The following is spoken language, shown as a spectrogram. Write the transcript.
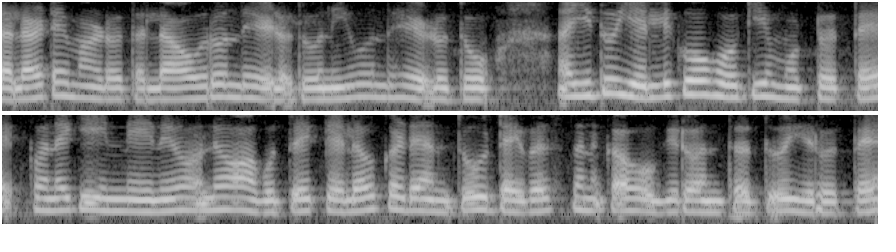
ಗಲಾಟೆ ಮಾಡೋದಲ್ಲ, ಅವರೊಂದು ಹೇಳೋದು, ನೀವೊಂದು ಹೇಳೋದು, ಇದು ಎಲ್ಲಿಗೋ ಹೋಗಿ ಮುಟ್ಟುತ್ತೆ. ಕೊನೆಗೆ ಇನ್ನೇನೇನೋ ಆಗುತ್ತೆ. ಕೆಲವು ಕಡೆ ಅಂತೂ ಡೈವರ್ಸ್ ತನಕ ಹೋಗಿರುವಂಥದ್ದು ಇರುತ್ತೆ.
